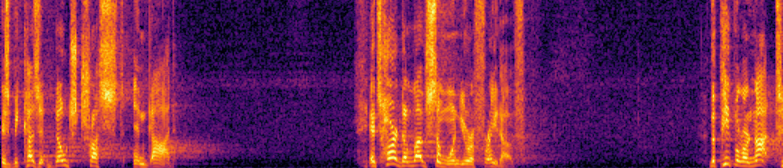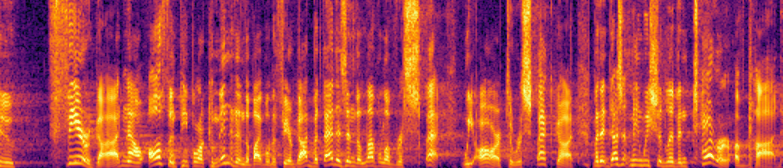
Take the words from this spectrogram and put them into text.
is because it builds trust in God. It's hard to love someone you're afraid of. The people are not to fear God. Now, often people are commended in the Bible to fear God, but that is in the level of respect. We are to respect God. But it doesn't mean we should live in terror of God.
